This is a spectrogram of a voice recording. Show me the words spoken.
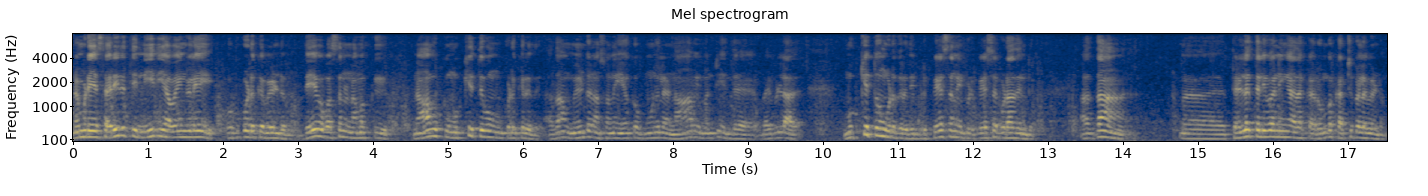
நம்முடைய சரீரத்தின் நீதி அவயங்களே ஒப்பு கொடுக்க வேண்டும். தேவ வசனம் நமக்கு நாவுக்கு முக்கியத்துவம் கொடுக்கிறது. அதான் மீண்டும் நான் சொன்னேன் ஏக்கோ மூணில் நாவை வந்து இந்த பைபிளில் முக்கியத்துவம் கொடுக்கிறது. இப்படி பேசணும் இப்படி பேசக்கூடாது என்று. அதுதான் தெள்ள தெளிவாக நீங்கள் அதை க- ரொம்ப கற்றுக்கொள்ள வேண்டும்.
